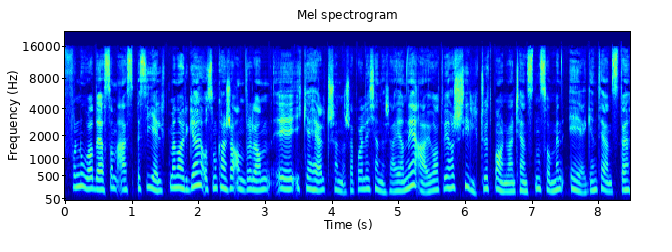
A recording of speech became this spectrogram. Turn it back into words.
For noe av det som er spesielt med Norge, og som kanskje andre land eh, ikke helt skjønner seg på eller kjenner seg igjen i, er jo at vi har skilt ut barnevernstjenesten som en egen tjeneste.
